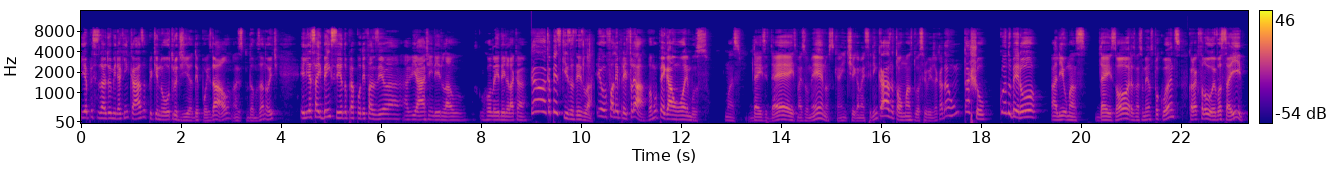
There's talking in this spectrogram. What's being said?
ia precisar dormir aqui em casa, porque no outro dia, depois da aula, nós estudamos à noite, ele ia sair bem cedo para poder fazer a, a, viagem dele lá, o, o rolê dele lá com a, com a pesquisa dele lá. Eu falei para ele, falei, ah, vamos pegar um ônibus umas 10 e 10, mais ou menos, que a gente chega mais cedo em casa, toma umas duas cervejas a cada um, tá show. Quando beirou ali umas 10 horas, mais ou menos, pouco antes, o Carioca falou, eu vou sair,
